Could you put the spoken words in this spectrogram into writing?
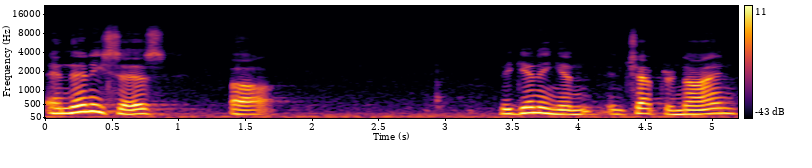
And then he says, uh, beginning in, in chapter 9,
